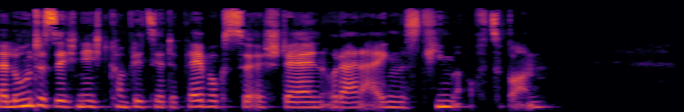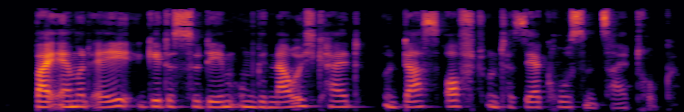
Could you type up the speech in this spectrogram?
Da lohnt es sich nicht, komplizierte Playbooks zu erstellen oder ein eigenes Team aufzubauen. Bei MA geht es zudem um Genauigkeit und das oft unter sehr großem Zeitdruck.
